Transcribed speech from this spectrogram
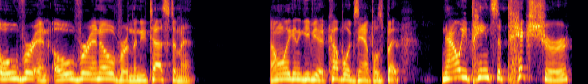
over and over and over in the New Testament. I'm only going to give you a couple examples, but now he paints a picture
